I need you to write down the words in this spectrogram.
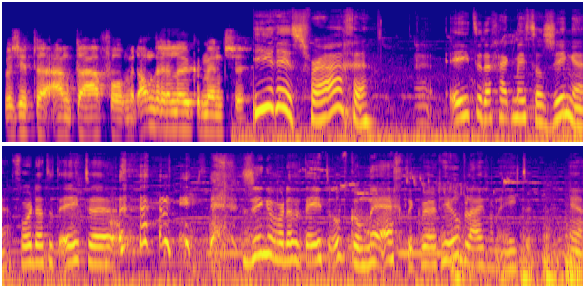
We zitten aan tafel met andere leuke mensen. Iris Verhagen. Eh, eten, daar ga ik meestal zingen. Voordat het eten... Zingen voordat het eten opkomt. Nee, echt. Ik werd heel blij van eten. Ja.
